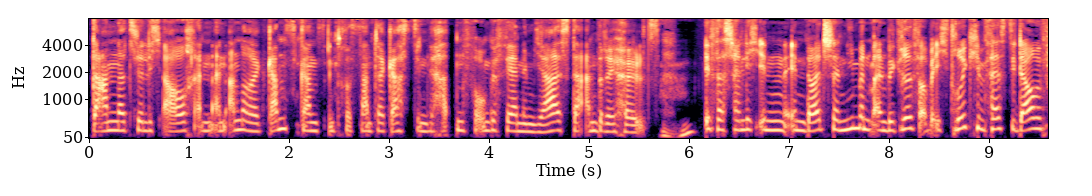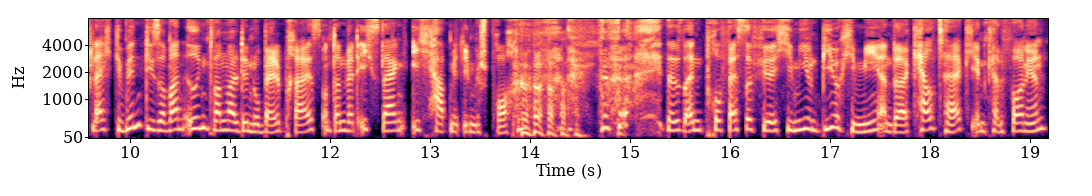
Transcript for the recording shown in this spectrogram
dann natürlich auch ein, ein anderer ganz, ganz interessanter Gast, den wir hatten vor ungefähr einem Jahr, ist der André Hölz. Mhm. Ist wahrscheinlich in, in Deutschland niemand ein Begriff, aber ich drücke ihm fest die Daumen, vielleicht gewinnt dieser Mann irgendwann mal den Nobelpreis und dann werde ich sagen, ich habe mit ihm gesprochen. das ist ein Professor für Chemie und Biochemie an der Caltech in Kalifornien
